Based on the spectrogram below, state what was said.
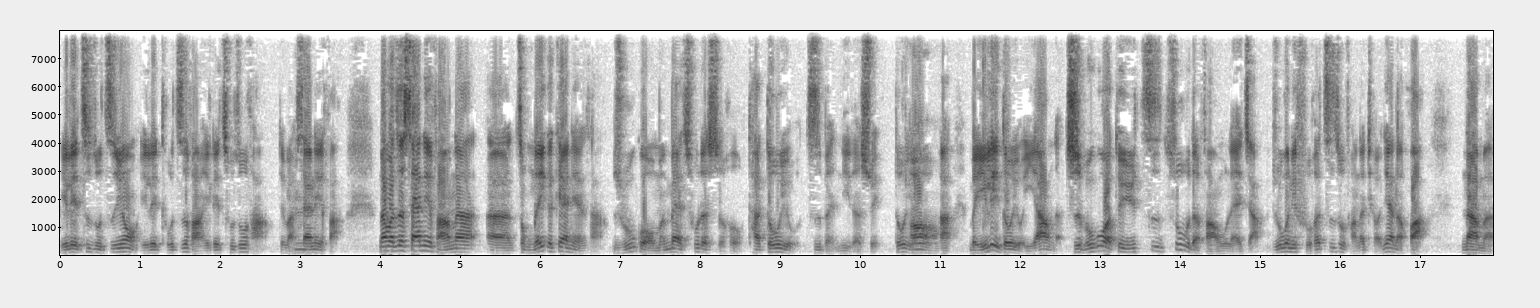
一类自住自用，一类投资房，一类出租房，对吧？三类房。那么这三类房呢，呃，总的一个概念上，如果我们卖出的时候，它都有资本利得税，都有、哦啊，每一类都有一样的。只不过对于自住的房屋来讲，如果你符合自住房的条件的话，那么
